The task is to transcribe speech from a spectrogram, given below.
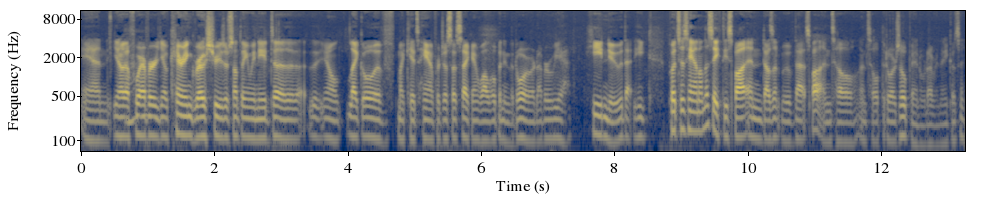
And you know, if we're ever you know carrying groceries or something, we need to you know let go of my kid's hand for just a second while opening the door or whatever. We he knew that he puts his hand on the safety spot and doesn't move that spot until until the door's open or whatever, and then he goes in.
